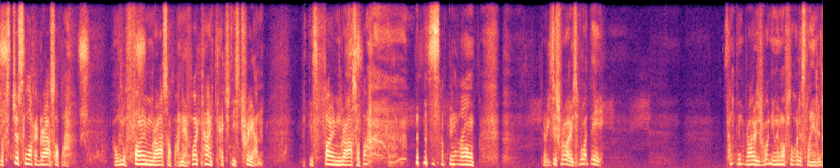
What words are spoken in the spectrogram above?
looks just like a grasshopper. A little foam grasshopper. Now if I can't catch this trout with this foam grasshopper, there's something wrong. He just rose right there. Something rose right near where my fly just landed.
